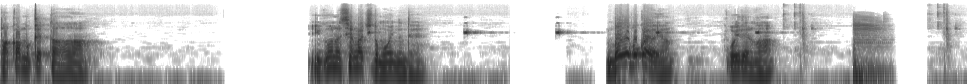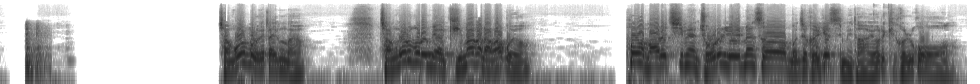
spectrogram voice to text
바꿔 먹겠다. 이거는 생각지도 못했는데. 먹어볼까요, 형? 왜 되는가? 장고를 모르겠다 이건가요? 장고를 부르면 기마가 나가고요. 포가 말을 치면 조를 열면서 먼저 걸겠습니다. 요렇게 걸고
